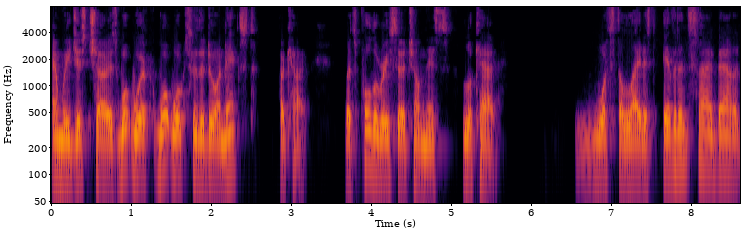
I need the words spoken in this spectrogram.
and we just chose what work what walks through the door next. Okay, let's pull the research on this. Look at what's the latest evidence say about it.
